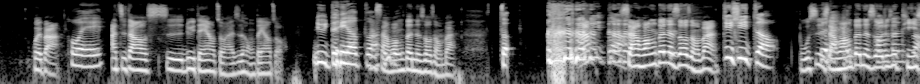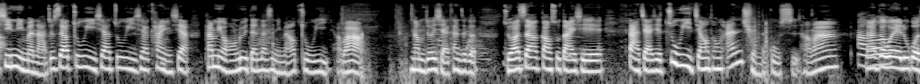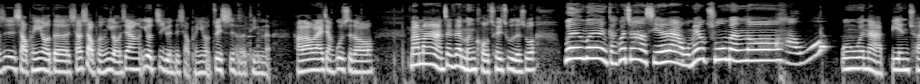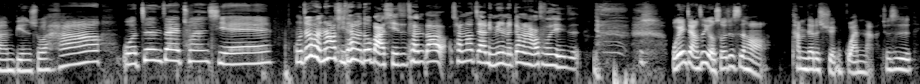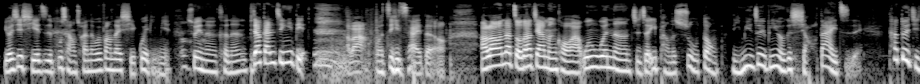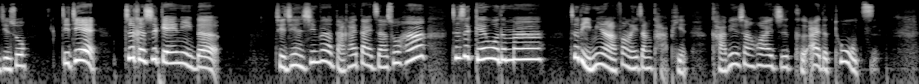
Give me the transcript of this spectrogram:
会吧？会。啊，知道是绿灯要走还是红灯要走？绿灯要走。那闪黄灯的时候怎么办？走。闪黄灯的时候怎么办？继续走。不是闪黄灯的时候，就是提醒你们呐，就是要注意一下，注意一下，看一下，它没有红绿灯，但是你们要注意，好不好？那我们就一起来看这个，主要是要告诉大家一些大家一些注意交通安全的故事，好吗？好。那各位如果是小朋友的小小朋友，像幼稚园的小朋友，最适合听了。好了，我来讲故事喽。妈妈站在门口催促着说：“温温，赶快穿好鞋了啦，我们要出门喽。”好哦。温温啊，边穿边说：“好，我正在穿鞋。”我就很好奇，他们都把鞋子穿到穿到家里面了，干嘛还要脱鞋子？我跟你讲，这有时候就是哈，他们家的玄关呐，就是有一些鞋子不常穿的，会放在鞋柜里面，所以呢，可能比较干净一点，好吧？我自己猜的哦。好了，那走到家门口啊，温温呢指着一旁的树洞，里面这边有一个小袋子，诶他对姐姐说。姐姐，这个是给你的。姐姐很兴奋的打开袋子啊，说：“哈，这是给我的吗？这里面啊放了一张卡片，卡片上画一只可爱的兔子。”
